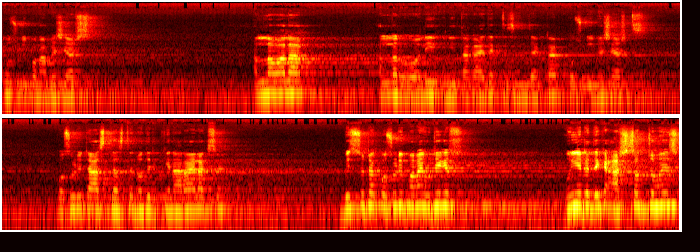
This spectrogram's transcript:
কচুরিপনা ভেসে আসছে। আল্লাহওয়ালা, আল্লাহর ওয়ালি উনি তাকায় দেখতেছেন যে একটা কচুরি ভেসে আসছে। কচুরিটা আস্তে আস্তে নদীর কিনারায় লাগছে। বিশ্বটা কচুরি পানায় উঠে গেছে। উনি এটা দেখে আশ্চর্য হয়েছে।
